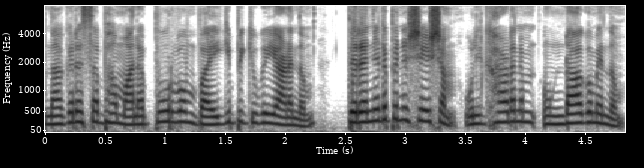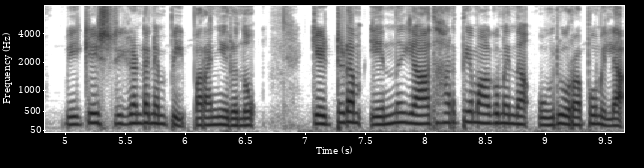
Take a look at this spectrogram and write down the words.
നഗരസഭ മനഃപൂർവം വൈകിപ്പിക്കുകയാണെന്നും തിരഞ്ഞെടുപ്പിന് ശേഷം ഉദ്ഘാടനം ഉണ്ടാകുമെന്നും V K Sreekandan M P പറഞ്ഞിരുന്നു. കെട്ടിടം എന്ന് യാഥാർത്ഥ്യമാകുമെന്ന് ഒരു ഉറപ്പുമില്ല.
